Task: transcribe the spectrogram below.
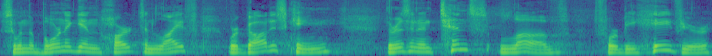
So, in the born again heart and life where God is king, there is an intense love for behavior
